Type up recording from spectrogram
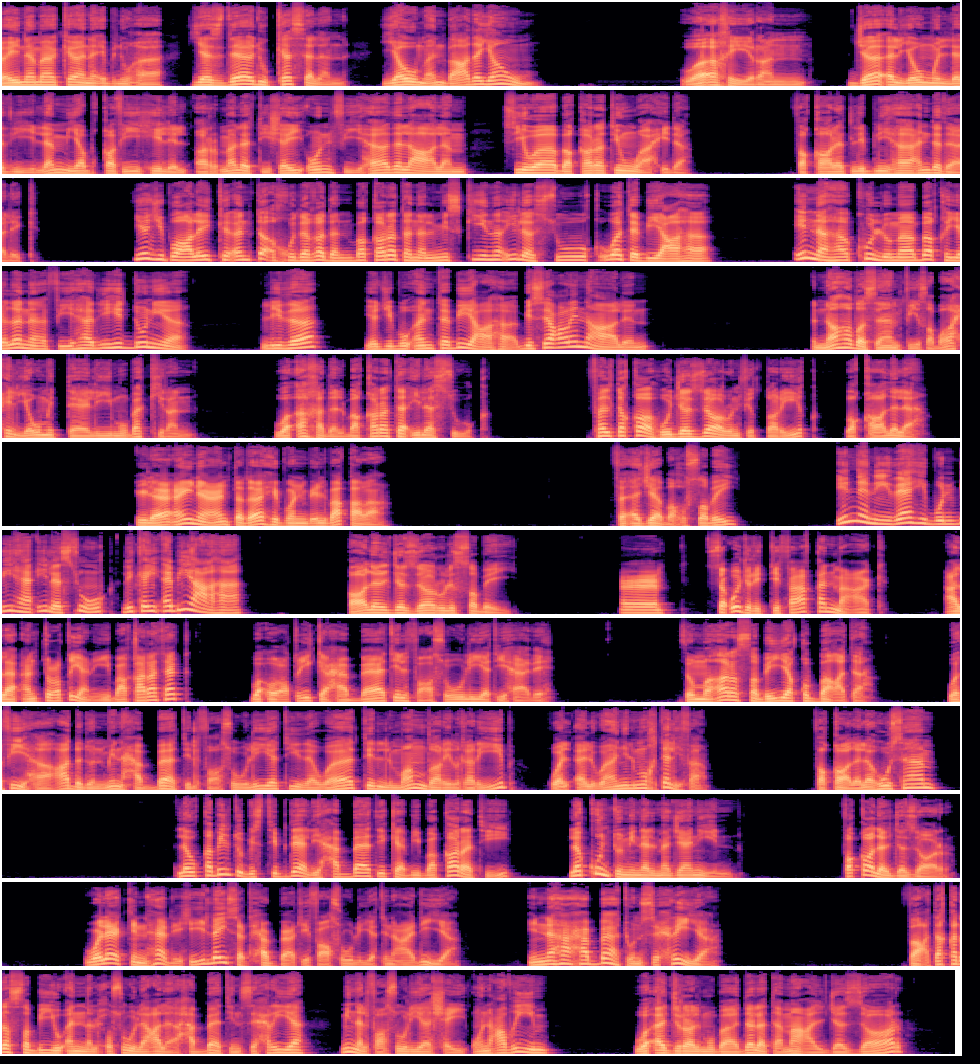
بينما كان ابنها يزداد كسلا يوما بعد يوم. وأخيرا جاء اليوم الذي لم يبق فيه للأرملة شيء في هذا العالم سوى بقرة واحدة. فقالت لابنها عند ذلك يجب عليك أن تأخذ غدا بقرتنا المسكينه إلى السوق وتبيعها. إنها كل ما بقي لنا في هذه الدنيا. لذا يجب أن تبيعها بسعر عال. نهض سام في صباح اليوم التالي مبكرا وأخذ البقرة إلى السوق. فالتقاه جزار في الطريق وقال له إلى أين أنت ذاهب بالبقرة؟ فأجابه الصبي إنني ذاهب بها إلى السوق لكي أبيعها. قال الجزار للصبي. أه سأجري اتفاقا معك على أن تعطيني بقرتك وأعطيك حبات الفاصولية هذه. ثم أرى الصبي قبعته وفيها عدد من حبات الفاصولية ذوات المنظر الغريب والألوان المختلفة. فقال له سام لو قبلت باستبدال حباتك ببقرتي لكنت من المجانين. فقال الجزار ولكن هذه ليست حبات فاصولية عادية إنها حبات سحرية. فاعتقد الصبي أن الحصول على حبات سحرية من الفاصوليا شيء عظيم وأجرى المبادلة مع الجزار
